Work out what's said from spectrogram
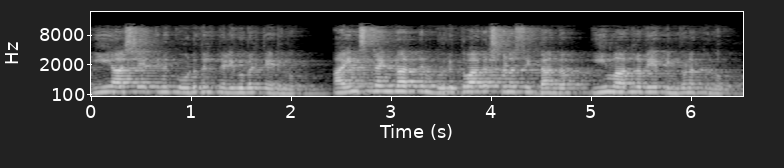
ഈ ആശയത്തിന് കൂടുതൽ തെളിവുകൾ തേടുന്നു. ഐൻസ്റ്റൈൻ ഗാർട്ടൻ ഗുരുത്വാകർഷണ സിദ്ധാന്തം ഈ മാതൃകയെ പിന്തുണക്കുന്നു.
